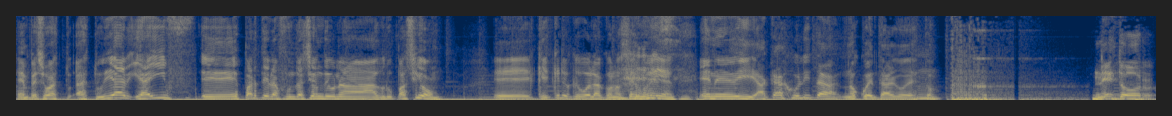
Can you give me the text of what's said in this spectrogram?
empezó a, estu- a estudiar y ahí eh, es parte de la fundación de una agrupación. eh, que creo que vos la conocés muy bien. NBI. Acá Julita nos cuenta algo de esto. Néstor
